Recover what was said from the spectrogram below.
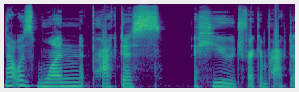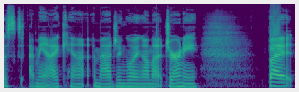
That was one practice, a huge freaking practice. I mean, I can't imagine going on that journey. But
